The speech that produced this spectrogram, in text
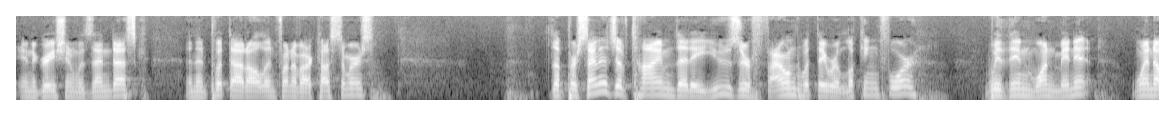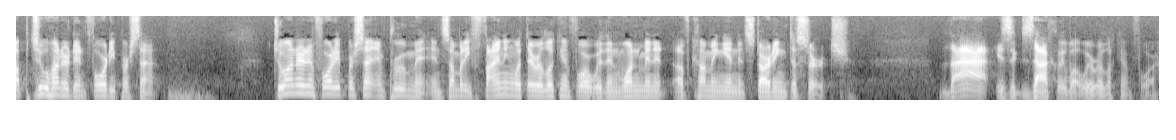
integration with Zendesk and then put that all in front of our customers, the percentage of time that a user found what they were looking for within one minute went up 240%. 240% improvement in somebody finding what they were looking for within one minute of coming in and starting to search. That is exactly what we were looking for.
